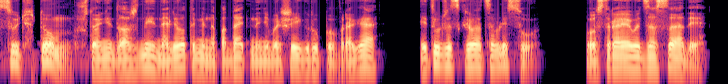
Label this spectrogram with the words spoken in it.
Суть в том, что они должны налетами нападать на небольшие группы врага и тут же скрываться в лесу, устраивать засады,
